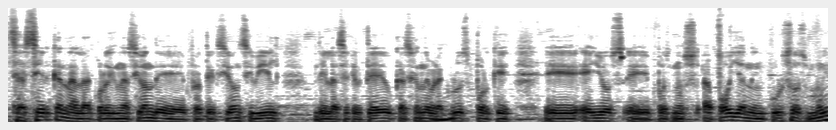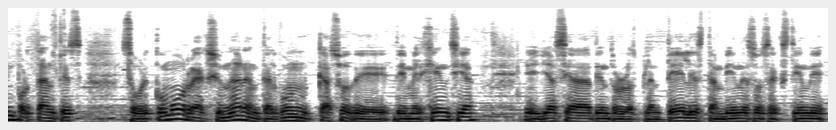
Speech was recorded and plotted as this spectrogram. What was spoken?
se acercan a la coordinación de protección civil de la Secretaría de Educación de Veracruz, porque eh, ellos eh, pues nos apoyan en cursos muy importantes sobre cómo reaccionar ante algún caso de, de emergencia eh, ya sea dentro de los planteles, también eso se extiende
